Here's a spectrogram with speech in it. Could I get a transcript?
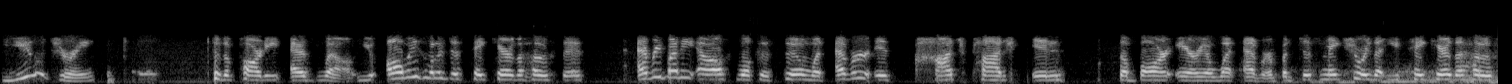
you drink to the party as well. You always want to just take care of the hostess everybody else will consume whatever is hodgepodge in the bar area, whatever. But just make sure that you take care of the host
